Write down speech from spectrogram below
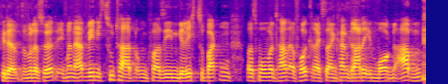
Peter, wenn man das hört, ich meine, er hat wenig Zutaten, um quasi ein Gericht zu backen, was momentan erfolgreich sein kann, gerade eben morgen Abend.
